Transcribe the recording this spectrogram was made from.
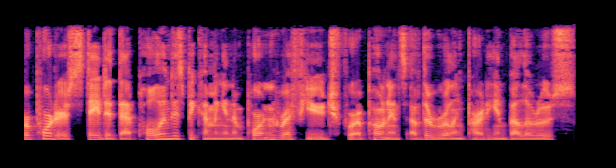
Reporters stated that Poland is becoming an important refuge for opponents of the ruling party in Belarus.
